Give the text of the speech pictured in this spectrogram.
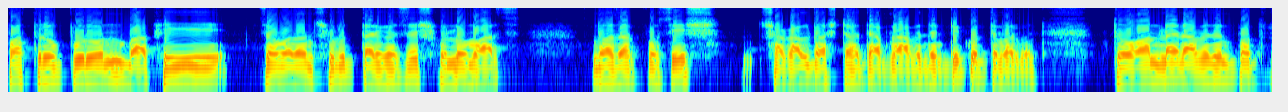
পত্র পূরণ বা ফি জমাদান শুরুর তারিখ হচ্ছে ষোলো মার্চ দু হাজার পঁচিশ সকাল দশটা হতে আপনার আবেদনটি করতে পারবেন। তো অনলাইন আবেদনপত্র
